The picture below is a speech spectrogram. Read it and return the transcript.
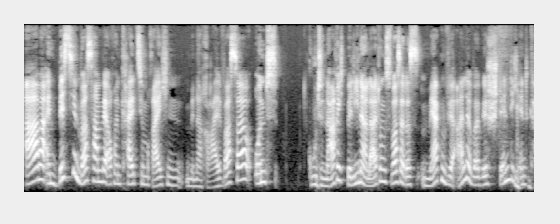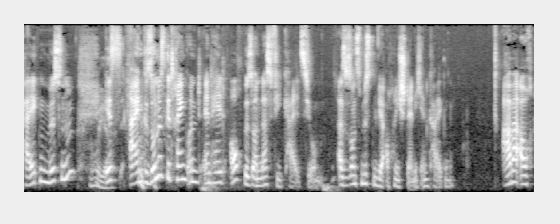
Aber ein bisschen was haben wir auch in kalziumreichen Mineralwasser und Gute Nachricht, Berliner Leitungswasser, das merken wir alle, weil wir ständig entkalken müssen, oh ja. ist ein gesundes Getränk und enthält auch besonders viel Kalzium. Also sonst müssten wir auch nicht ständig entkalken. Aber auch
